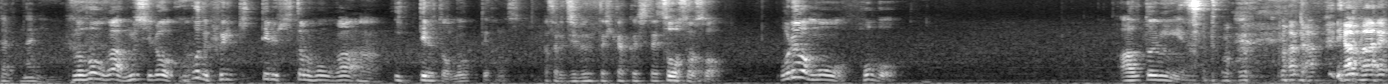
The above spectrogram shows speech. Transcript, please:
誰何？の方がむしろここで振り切ってる人の方がいってると思うっていう話、あそれ自分と比較してそうそうそう。俺はもうほぼ。アウト人間まだやばい。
